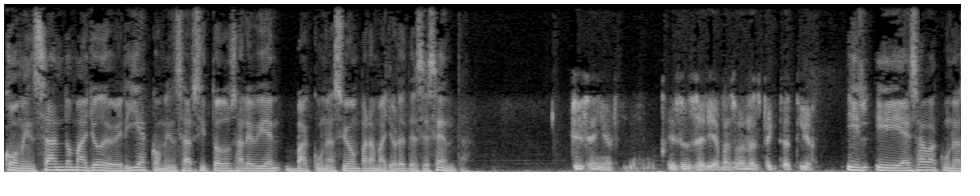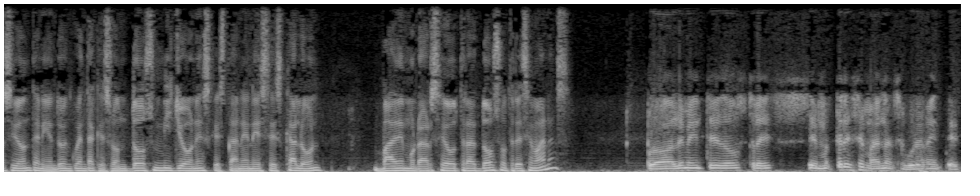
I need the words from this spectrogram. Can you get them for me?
comenzando mayo debería comenzar, si todo sale bien, vacunación para mayores de 60. Sí, señor. Eso sería más o menos la expectativa. Y, y esa vacunación, teniendo en cuenta que son dos millones que están en ese escalón, ¿va a demorarse otras dos o tres semanas? Probablemente dos, tres, tres semanas seguramente,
